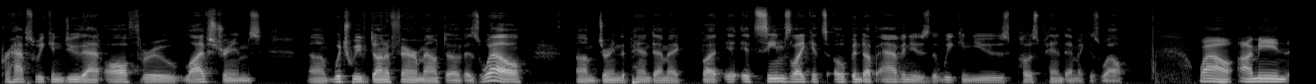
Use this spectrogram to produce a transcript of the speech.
perhaps we can do that all through live streams, um, which we've done a fair amount of as well um, during the pandemic. But it, it seems like it's opened up avenues that we can use post pandemic as well. Wow, I mean,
